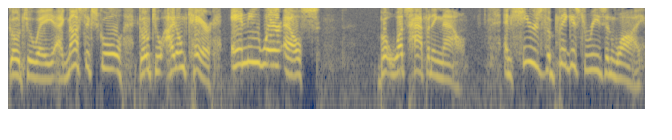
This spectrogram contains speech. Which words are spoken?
go to a agnostic school, go to, I don't care, anywhere else but what's happening now. And here's the biggest reason why.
